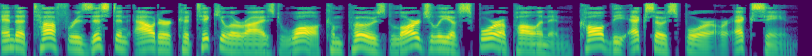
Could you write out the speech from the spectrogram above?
and a tough resistant outer cuticularized wall composed largely of sporopollenin called the exospore or exine.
